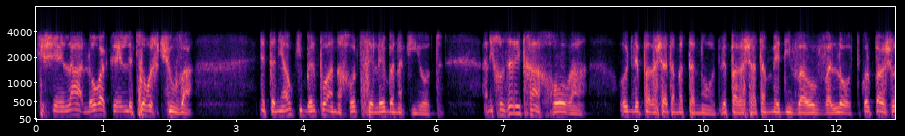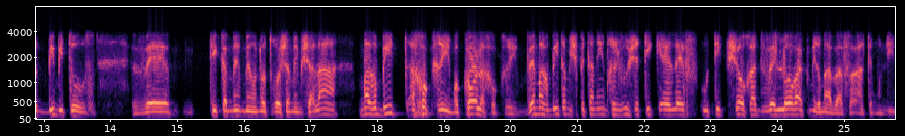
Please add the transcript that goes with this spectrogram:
כשאלה, לא רק לצורך תשובה. נתניהו קיבל פה הנחות סלב ענקיות. אני חוזר איתך אחורה, עוד לפרשת המתנות, ופרשת המדי וההובלות, כל פרשות ביבי טורס, ותיק מעונות ראש הממשלה, מרבית החוקרים, או כל החוקרים, ומרבית המשפטנים חשבו שתיק אלף הוא תיק שוחד ולא רק מרמה והפרת אמונים.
